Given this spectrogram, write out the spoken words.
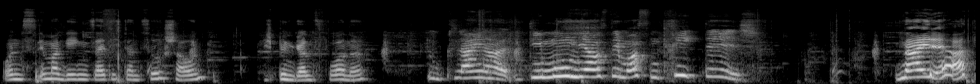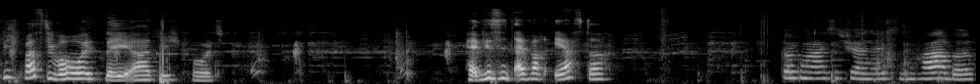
uns immer gegenseitig dann zuschauen. Ich bin ganz vorne. Du Kleiner, die Mumie aus dem Osten kriegt dich. Nein, er hat mich fast überholt. Nee, er hat mich überholt. Hä, wir sind einfach Erster. Guck mal, was ich für ein Essen habe.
